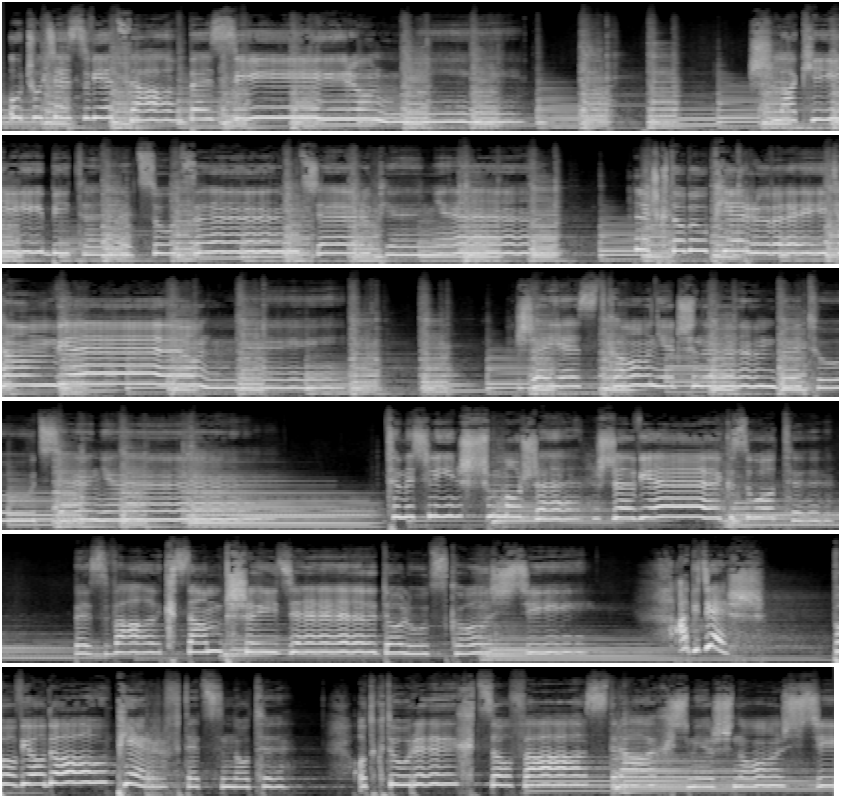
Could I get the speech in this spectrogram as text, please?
Uczucie zwiedza bez ironii. Szlaki bite cudzym cierpieniem. Lecz kto był pierwej, tam wie o niej że jest koniecznym bytu cieniem. Ty myślisz może, że wiek złoty bez walk sam przyjdzie do ludzkości. A gdzież powiodą pierw te cnoty, od których cofa strach śmieszności?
